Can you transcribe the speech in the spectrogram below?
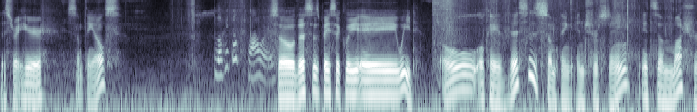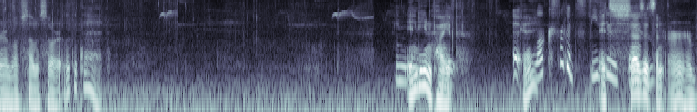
This right here is something else. Look at the flowers. So this is basically a weed. Oh, okay, this is something interesting. It's a mushroom of some sort. Look at that. Indian pipe. It okay. looks like it's see-through It stem. says it's an herb.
